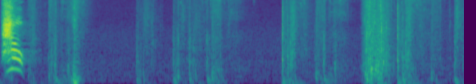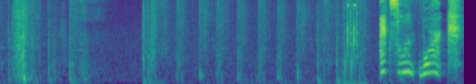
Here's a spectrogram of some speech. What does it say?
Help! Excellent work.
